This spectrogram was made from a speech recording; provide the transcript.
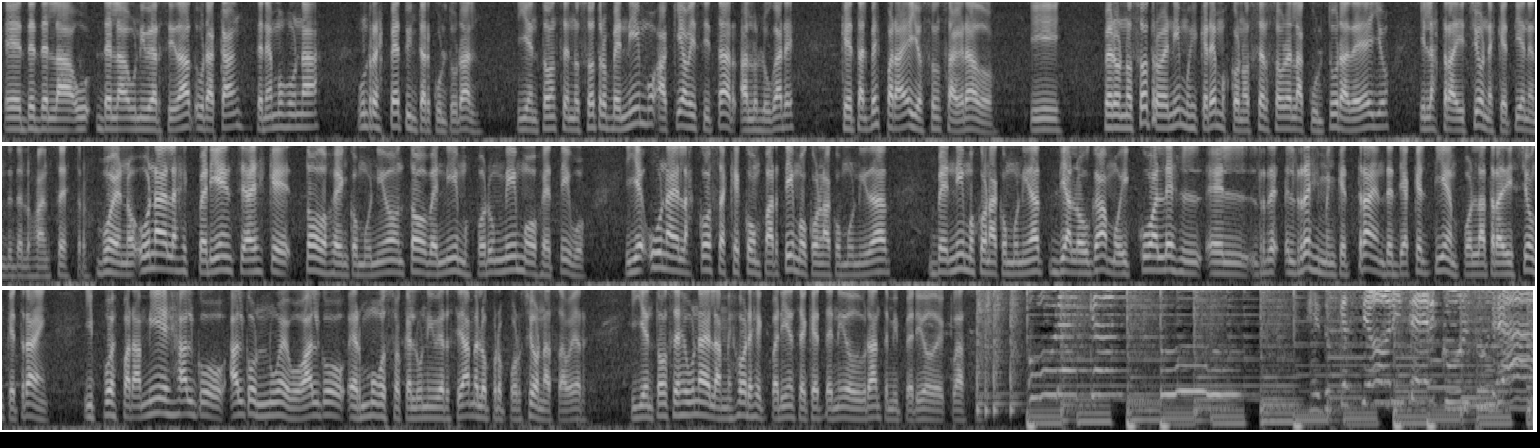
eh, desde la, de la Universidad Huracán tenemos una, un respeto intercultural. Y entonces nosotros venimos aquí a visitar a los lugares que tal vez para ellos son sagrados, y, pero nosotros venimos y queremos conocer sobre la cultura de ellos y las tradiciones que tienen desde los ancestros. Bueno, una de las experiencias es que todos en comunión, todos venimos por un mismo objetivo. Y es una de las cosas que compartimos con la comunidad venimos con la comunidad, dialogamos y cuál es el, régimen que traen desde aquel tiempo, la tradición que traen. Y pues para mí es algo, algo nuevo, algo hermoso que la universidad me lo proporciona saber. Y entonces es una de las mejores experiencias que he tenido durante mi periodo de clase. Huracán, uh, educación intercultural.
